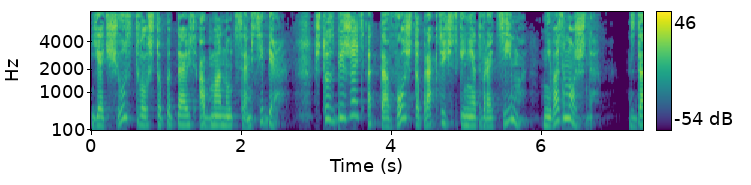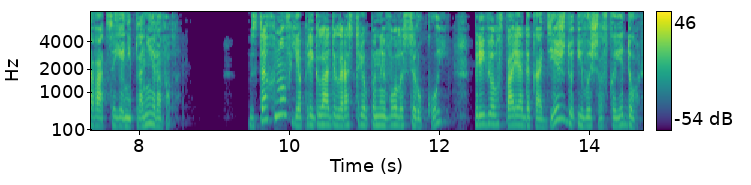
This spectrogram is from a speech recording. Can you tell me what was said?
я чувствовал, что пытаюсь обмануть сам себя, что сбежать от того, что практически неотвратимо, невозможно. Сдаваться я не планировал. Вздохнув, я пригладил растрепанные волосы рукой, привел в порядок одежду и вышел в коридор.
